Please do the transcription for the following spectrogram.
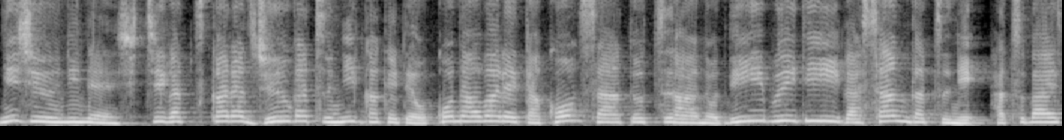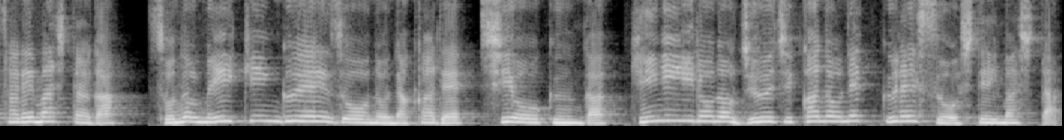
22年7月から10月にかけて行われたコンサートツアーの DVD が3月に発売されましたが、そのメイキング映像の中で、しおくんが金色の十字架のネックレスをしていました。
